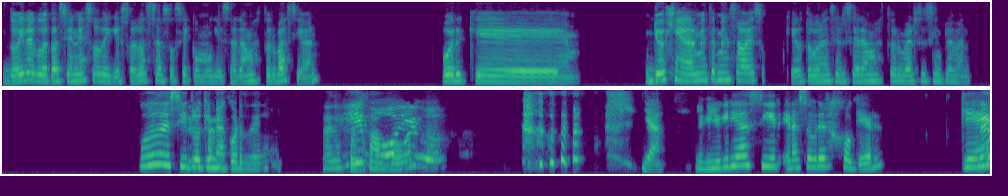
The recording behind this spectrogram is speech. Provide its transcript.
doy la acotación eso de que solo se asocia como que a la masturbación. Porque yo generalmente pensaba eso, que autoconocerse era masturbarse simplemente. ¿Puedo decir lo que me acordé? Dale, Sí, por favor. Ya, lo que yo quería decir era sobre el Joker, que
